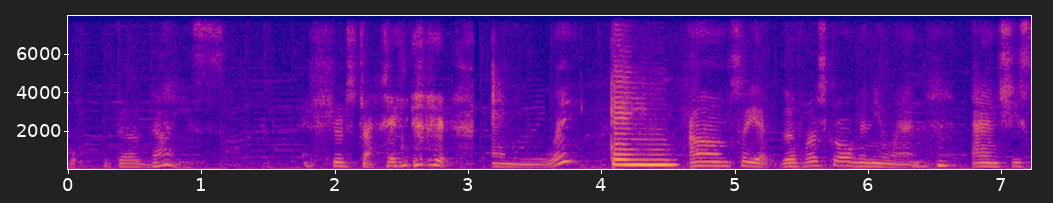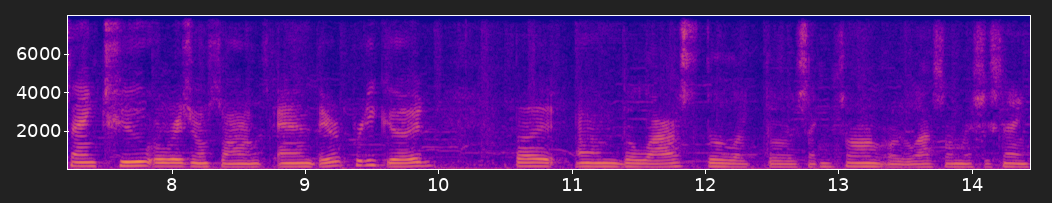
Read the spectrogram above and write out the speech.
Well, They're nice. You're distracting. anyway. Ding. Um, so yeah, the first girl Vinny went and she sang two original songs and they were pretty good. But um the last the like the second song or the last song that she sang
